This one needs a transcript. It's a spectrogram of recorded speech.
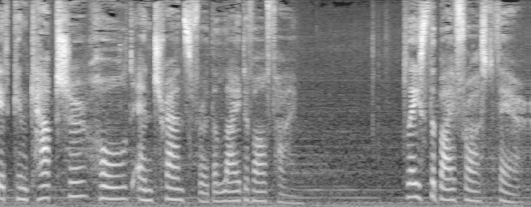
It can capture, hold, and transfer the light of Alfheim. Place the Bifrost there.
